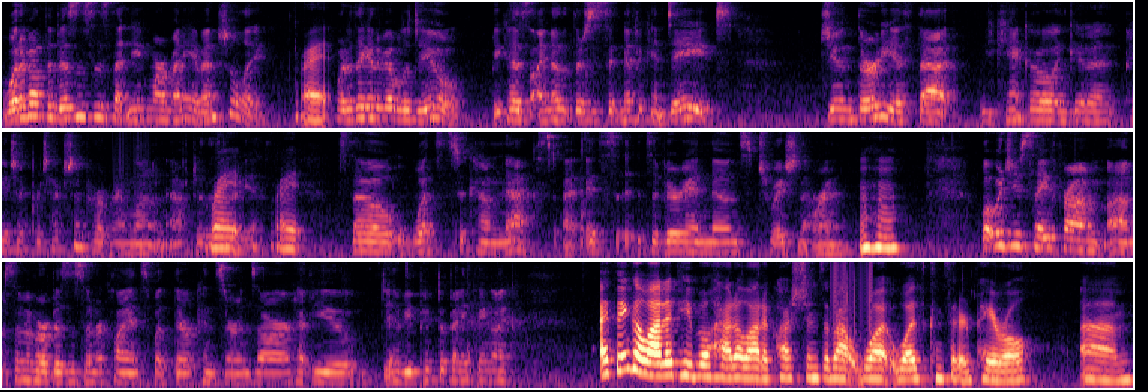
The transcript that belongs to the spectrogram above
what about the businesses that need more money eventually? Right. What are they going to be able to do? Because I know that there's a significant date, June 30th, that you can't go and get a paycheck protection program loan after the Right. 30th. Right. So what's to come next? It's it's a very unknown situation that we're in. Mm-hmm. What would you say from um, some of our business owner clients? What their concerns are? Have you have you picked up anything like? I think a lot of people had a lot of questions about what was considered payroll. Um,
